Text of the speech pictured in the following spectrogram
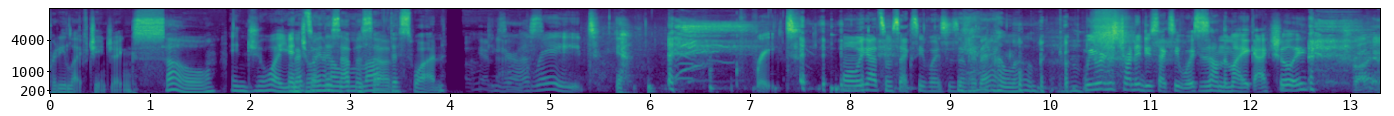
pretty life changing. So, Enjoy. You Enjoy guys are this gonna Love episode. this one. Great. Yeah. Great. Well, we got some sexy voices over there. Hello. we were just trying to do sexy voices on the mic, actually. Trying.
